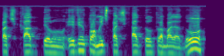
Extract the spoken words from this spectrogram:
praticados pelo, eventualmente praticados pelo trabalhador,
